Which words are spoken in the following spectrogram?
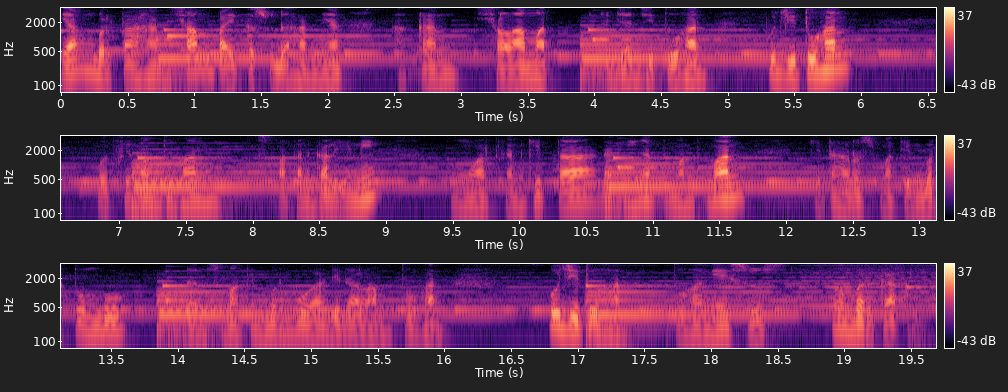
yang bertahan sampai kesudahannya akan selamat. Itu janji Tuhan. Puji Tuhan buat firman Tuhan kesempatan kali ini menguatkan kita. Dan ingat teman-teman kita harus semakin bertumbuh dan semakin berbuah di dalam Tuhan. Puji Tuhan, Tuhan Yesus memberkati.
